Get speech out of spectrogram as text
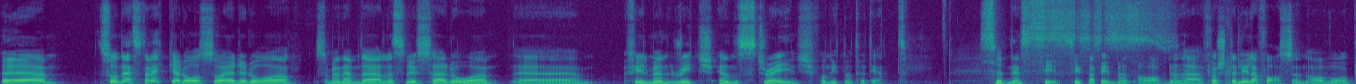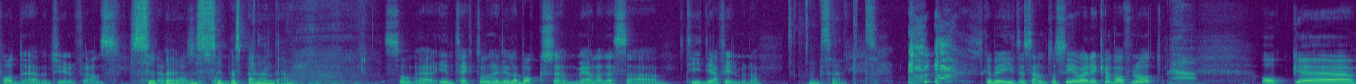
Eh, så nästa vecka då så är det då, som jag nämnde alldeles nyss här då, eh, filmen Rich and Strange från 1931. Super, Näst sista filmen av den här första lilla fasen av vår poddäventyr, Frans. Super, superspännande. Som är intäkt av den här lilla boxen med alla dessa tidiga filmerna. Exakt. ska bli intressant att se vad det kan vara för något. Och eh,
